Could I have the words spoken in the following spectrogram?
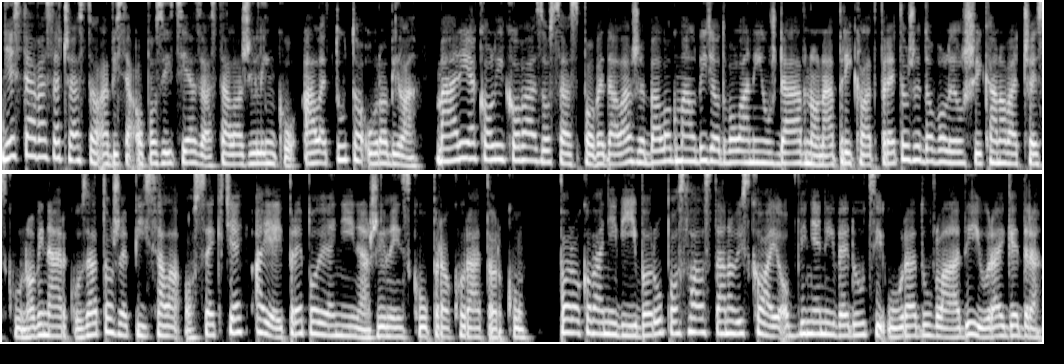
Nestáva sa často, aby sa opozícia zastala Žilinku, ale túto urobila. Mária Kolíková zo SAS povedala, že Balok mal byť odvolaný už dávno, napríklad preto, že dovolil šikanovať českú novinárku za to, že písala o sekte a jej prepojení na žilinskú prokurátorku. Po rokovaní výboru poslal stanovisko aj obvinený vedúci úradu vlády Juraj Gedra.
